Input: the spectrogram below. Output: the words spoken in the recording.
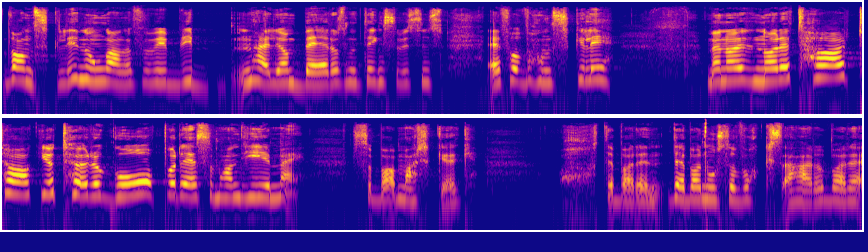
vanskelig, noen ganger, for vi blir Den hellige ånd ber og sånne ting som vi syns er for vanskelig. Men når, når jeg tar tak i og tør å gå på det som han gir meg, så bare merker jeg Åh, det, er bare, det, er bare, noe som vokser her, og bare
